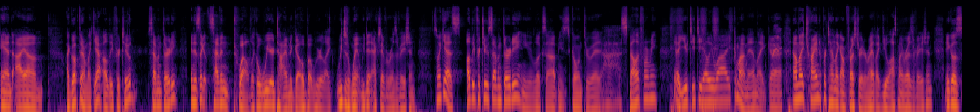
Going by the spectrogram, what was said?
And I um I go up there, I'm like, yeah, I'll leave for two. 7:30 and it's like at 7:12 like a weird time to go but we were like we just went. We didn't actually have a reservation. So I'm like yes I'll leave for 2 7:30 and he looks up and he's going through it. Ah, spell it for me? Yeah U T T L E Y. Come on man. Like uh, I'm like trying to pretend like I'm frustrated right? Like you lost my reservation? And he goes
